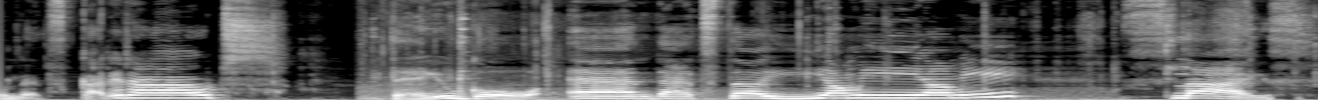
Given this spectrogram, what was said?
So let's cut it out. There you go. And that's the yummy, yummy slice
